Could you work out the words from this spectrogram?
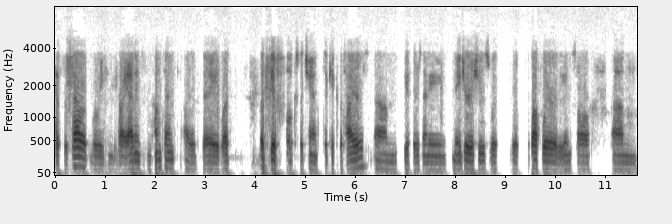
test this out, where we can try adding some content. I would say let's let's give folks a chance to kick the tires, um, see if there's any major issues with with the software or the install. Um,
